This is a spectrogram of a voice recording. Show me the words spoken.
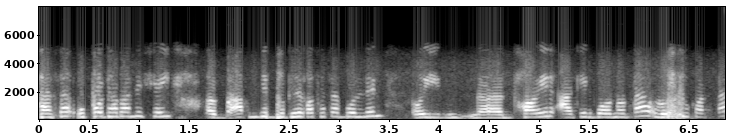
হ্যাঁ স্যার উপধা মানে সেই আপনি যে বুধের কথাটা বললেন ওই ধয়ের আগের বর্ণটা রসুকর্তা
